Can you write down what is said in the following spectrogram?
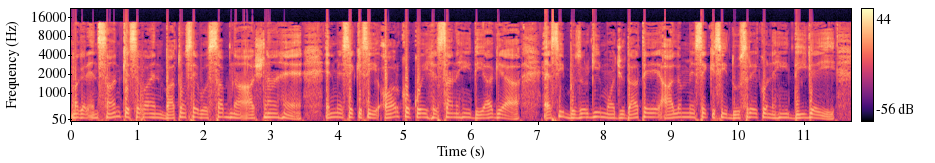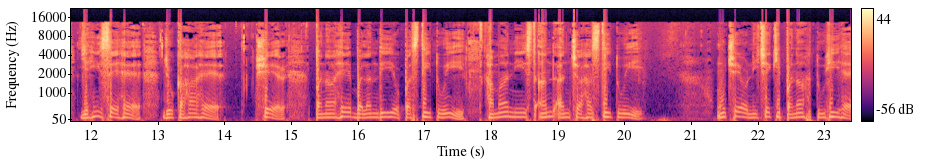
مگر انسان کے سوا ان باتوں سے وہ سب نہ آشنا ہیں۔ ان میں سے کسی اور کو کوئی حصہ نہیں دیا گیا۔ ایسی بزرگی موجودات عالم میں سے کسی دوسرے کو نہیں دی گئی۔ یہیں سے ہے جو کہا ہے۔ شعر، پناہ بلندی و پستی توئی، ہما نیست اند انچا ہستی توئی۔ اونچے اور نیچے کی پناہ تو ہی ہے۔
